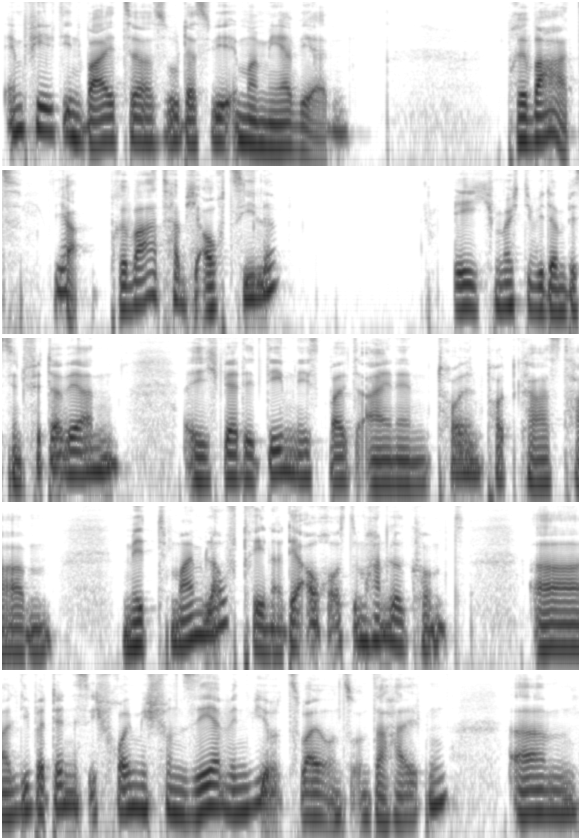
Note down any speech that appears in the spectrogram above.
empfehlt ihn weiter, so dass wir immer mehr werden. Privat, ja, privat habe ich auch Ziele. Ich möchte wieder ein bisschen fitter werden. Ich werde demnächst bald einen tollen Podcast haben mit meinem Lauftrainer, der auch aus dem Handel kommt. Äh, lieber Dennis, ich freue mich schon sehr, wenn wir zwei uns unterhalten. Ähm,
